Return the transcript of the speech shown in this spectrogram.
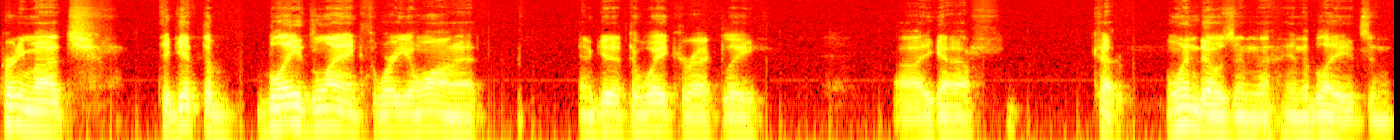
pretty much to get the blade length where you want it and get it to weigh correctly. Uh, you gotta cut windows in the in the blades, and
